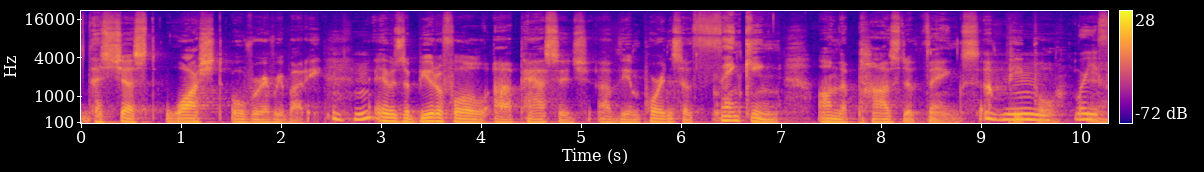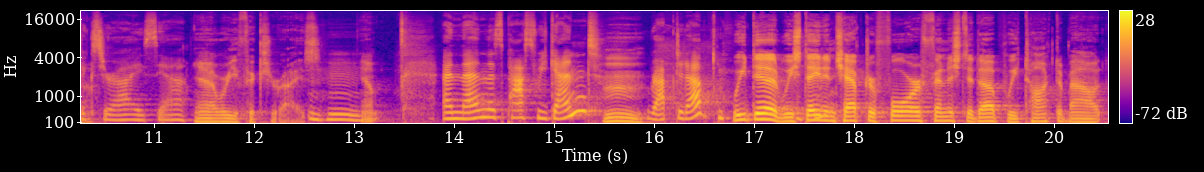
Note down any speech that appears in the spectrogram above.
that's just washed over everybody. It was a beautiful uh, passage of the importance of thinking on the positive things of people. Where you fix your eyes, yeah. Yeah, where you fix your eyes. Yep. And then this past weekend, Hmm. wrapped it up. We did. We stayed in chapter four, finished it up. We talked about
